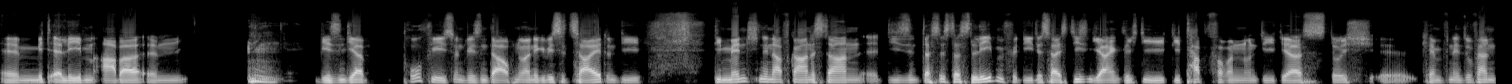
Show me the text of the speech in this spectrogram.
äh, miterleben. Aber ähm, wir sind ja Profis und wir sind da auch nur eine gewisse Zeit und die die Menschen in Afghanistan, äh, die sind, das ist das Leben für die. Das heißt, die sind ja eigentlich die, die Tapferen und die, die das durchkämpfen. Insofern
